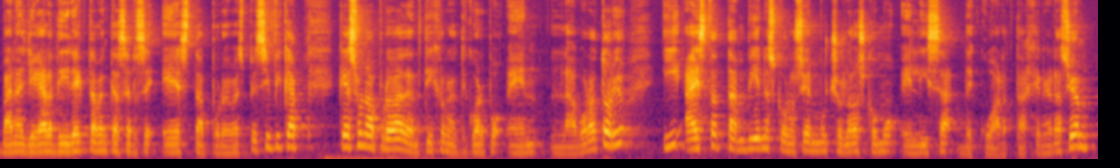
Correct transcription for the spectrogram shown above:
van a llegar directamente a hacerse esta prueba específica, que es una prueba de antígeno anticuerpo en laboratorio y a esta también es conocida en muchos lados como ELISA de cuarta generación.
